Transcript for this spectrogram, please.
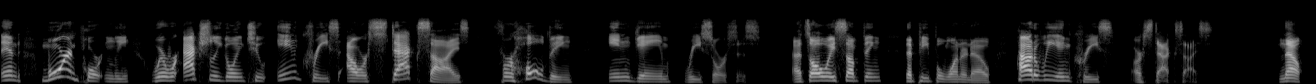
And more importantly, where we're actually going to increase our stack size for holding in game resources. That's always something that people want to know. How do we increase our stack size? Now,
